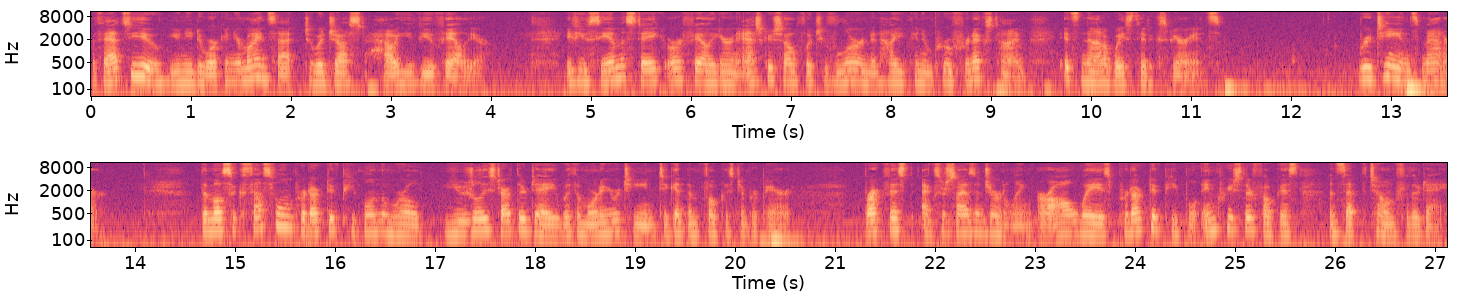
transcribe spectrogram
If that's you, you need to work in your mindset to adjust how you view failure. If you see a mistake or a failure and ask yourself what you've learned and how you can improve for next time, it's not a wasted experience. Routines matter. The most successful and productive people in the world usually start their day with a morning routine to get them focused and prepared. Breakfast, exercise, and journaling are all ways productive people increase their focus and set the tone for their day.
